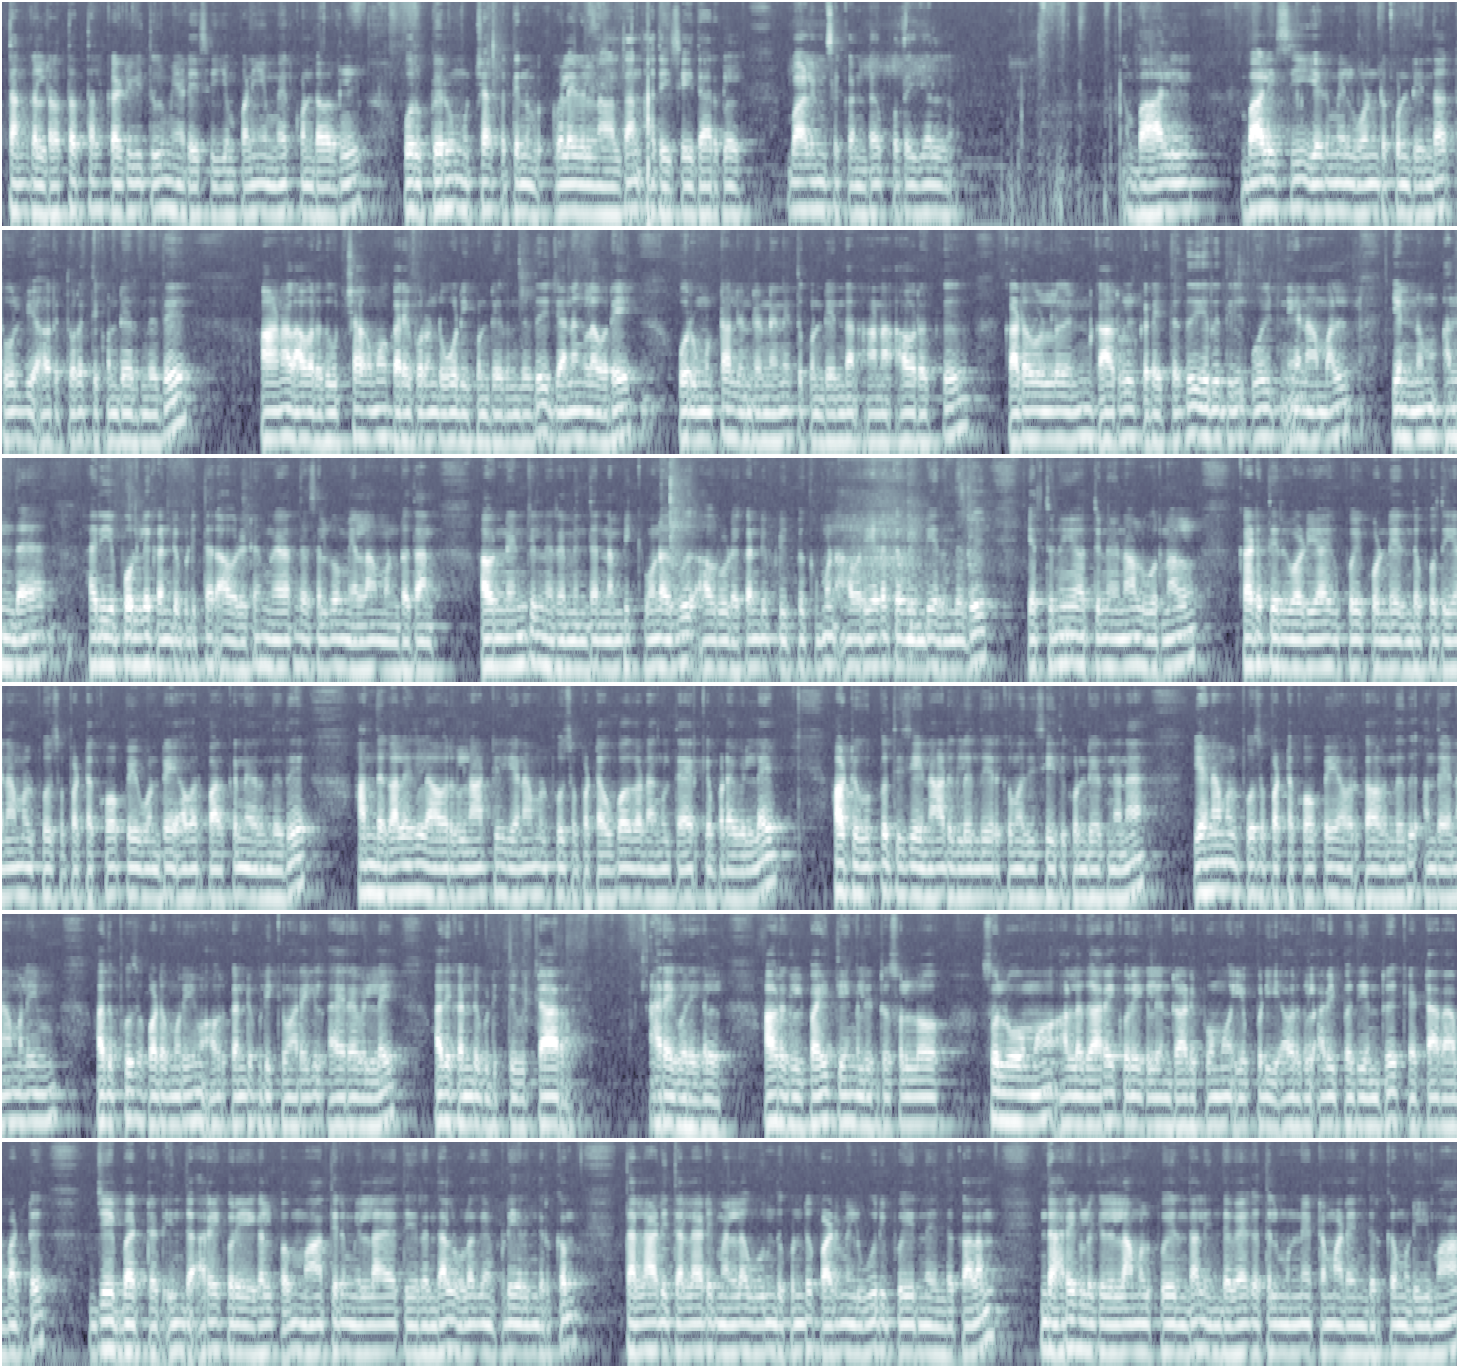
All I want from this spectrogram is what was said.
தங்கள் இரத்தத்தால் கழுவி தூய்மையடை செய்யும் பணியை மேற்கொண்டவர்கள் ஒரு பெரும் உற்சாகத்தின் விளைவினால்தான் அதை செய்தார்கள். பாலிம்சு கண்ட புதையல் பாலி பாலிசி ஏழ்மையில் ஒன்று கொண்டிருந்தார் தோல்வி அவரை துரத்தி கொண்டிருந்தது. ஆனால் அவரது உற்சாகமோ கரை புரண்டு ஓடிக்கொண்டிருந்தது ஜனங்கள் அவரே ஒரு முட்டாள் என்று நினைத்து கொண்டிருந்தான். ஆனால் அவருக்கு கடவுளின் அருள் கிடைத்தது. இறுதியில் ஒயிட் ஏனாமல் என்னும் அந்த அரிய பொருளை கண்டுபிடித்தார். அவரிடம் நிறந்த செல்வம் எல்லாம் ஒன்றுதான். அவர் நெஞ்சில் நிறைந்த நம்பிக்கை உணர்வு அவருடைய கண்டுபிடிப்புக்கு முன் அவர் இழக்க வேண்டியிருந்தது. எத்தனையோ எத்தனையோ நாள் ஒரு நாள் கடைத்தெரு வழியாக போய் கொண்டிருந்த போது எனாமல் பூசப்பட்ட கோப்பை ஒன்றை அவர் பார்க்க நேர்ந்தது. அந்த காலத்தில் அவர்கள் நாட்டில் எனாமல் பூசப்பட்ட உபகரணங்கள் தயாரிக்கப்படவில்லை. அவற்றை உற்பத்தி செய்ய நாடுகளிலிருந்து இறக்குமதி செய்து கொண்டிருந்தன. எனாமல் பூசப்பட்ட கோப்பை அவர் கவர்ந்தது. அந்த எனாமலையும் அது பூசப்படும் முறையும் அவர் கண்டுபிடிக்கும் வரையில் அயரவில்லை. அதை கண்டுபிடித்து விட்டார். அரைகுறைகள். அவர்கள் பைத்தியங்கள் என்று சொல்லோ சொல்வோமோ அல்லது அரைக்குறைகள் என்று அழைப்போமோ எப்படி அவர்கள் அழைப்பது என்று கேட்டார்? ராபர்ட் ஜே பட்டட் இந்த அரைக்குறைகள் மாத்திரம் இல்லாது இருந்தால் உலகம் எப்படி இருந்திருக்கும்? தள்ளாடி தள்ளாடி மெல்ல ஊர்ந்து கொண்டு பழமையில் ஊறி போயிருந்த இந்த காலம் இந்த அறைகுலைகள் இல்லாமல் போயிருந்தால் இந்த வேகத்தில் முன்னேற்றம் அடைந்திருக்க முடியுமா?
